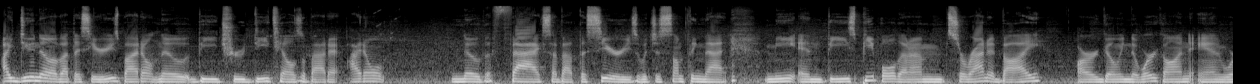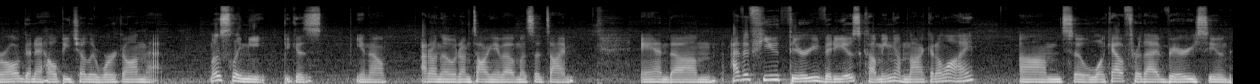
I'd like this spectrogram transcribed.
I do know about the series, but I don't know the true details about it. I don't know the facts about the series, which is something that me and these people that I'm surrounded by are going to work on, and we're all going to help each other work on that. Mostly me, because, you know, I don't know what I'm talking about most of the time. And um, I have a few theory videos coming, I'm not gonna lie. Um, so look out for that very soon.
